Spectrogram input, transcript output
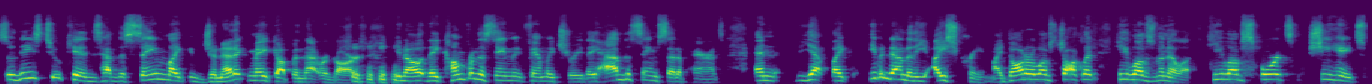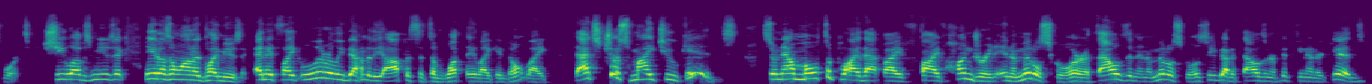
so these two kids have the same like genetic makeup in that regard. you know, they come from the same family tree. They have the same set of parents. And yet, like even down to the ice cream. My daughter loves chocolate. He loves vanilla. He loves sports. She hates sports. She loves music. He doesn't want to play music. And it's like literally down to the opposites of what they like and don't like. That's just my two kids. So now multiply that by 500 in a middle school or a thousand in a middle school. So you've got a thousand or 1500 kids.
